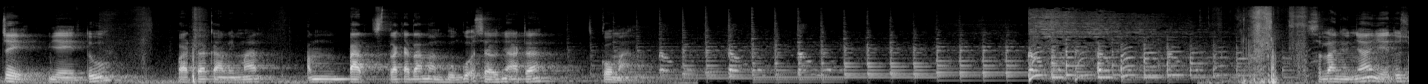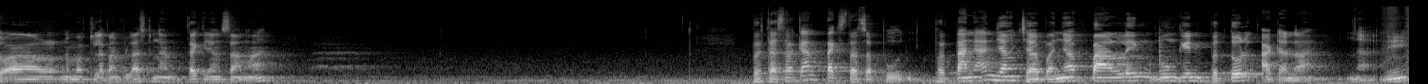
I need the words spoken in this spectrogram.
C, yaitu pada kalimat 4 setelah kata membungkuk seharusnya ada koma. Selanjutnya yaitu soal nomor 18 dengan teks yang sama Berdasarkan teks tersebut, pertanyaan yang jawabannya paling mungkin betul adalah Nah, ini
